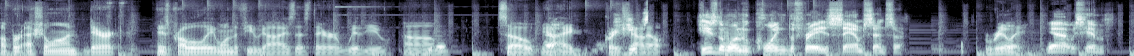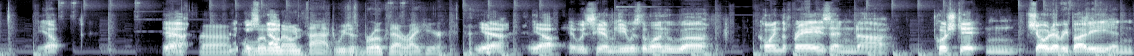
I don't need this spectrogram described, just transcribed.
upper echelon, Derek is probably one of the few guys that's there with you. Um, so yeah, hey, great He's- shout out. he's the one who coined the phrase "Sam sensor." Really? Yeah, it was him. Yep. Yeah, That's, uh, was- little known fact. We just broke that right here. yeah, yeah. It was him. He was the one who uh, coined the phrase and uh, pushed it and showed everybody and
